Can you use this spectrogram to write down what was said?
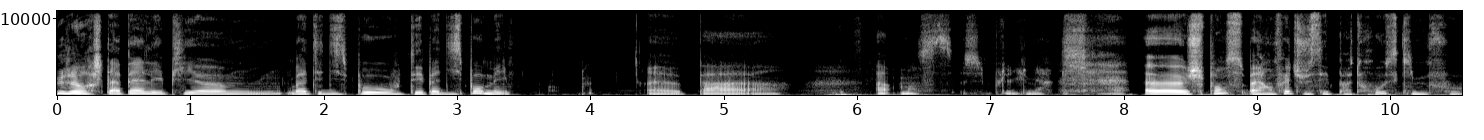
Genre, je t'appelle et puis euh, bah, t'es dispo ou t'es pas dispo, mais euh, pas. Ah mince, j'ai plus de lumière. Euh, je pense, bah, en fait, je sais pas trop ce qu'il me faut.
